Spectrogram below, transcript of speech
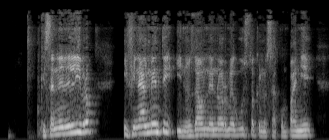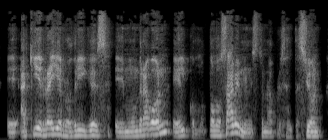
que están en el libro. Y finalmente, y nos da un enorme gusto que nos acompañe aquí Reyes Rodríguez Mondragón. Él, como todos saben, en esta una presentación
